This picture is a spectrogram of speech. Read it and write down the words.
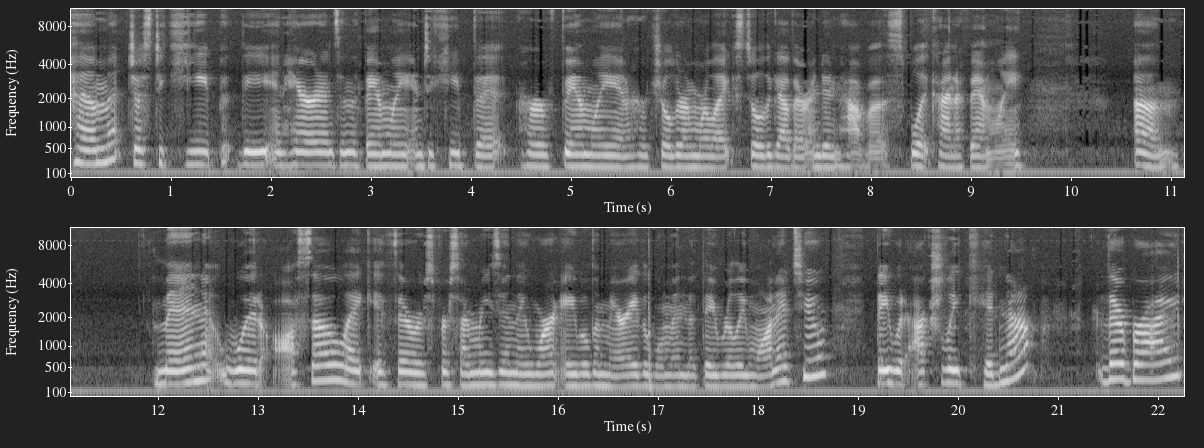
him just to keep the inheritance in the family and to keep that her family and her children were like still together and didn't have a split kind of family. Um, men would also like if there was for some reason they weren't able to marry the woman that they really wanted to, they would actually kidnap their bride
